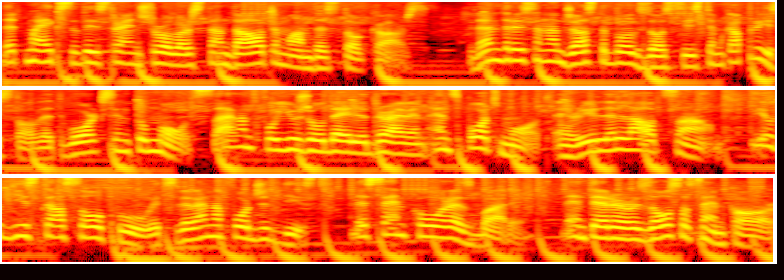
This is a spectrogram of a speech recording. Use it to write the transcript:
that makes this Range Rover stand out among the stock cars. Then there is an adjustable exhaust system Capristo that works in two modes, silent for usual daily driving and sport mode, a really loud sound. Wheel discs are so cool, it's Verena forged discs, the same color as body. The interior is also same color.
